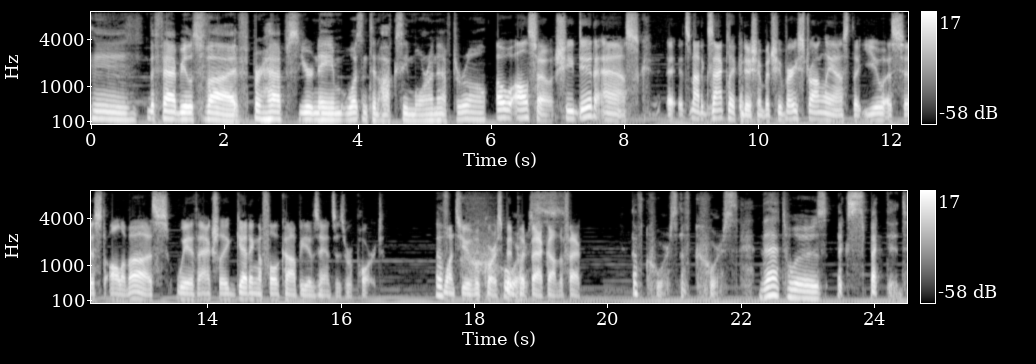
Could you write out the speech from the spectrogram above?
Hmm, the fabulous five. Perhaps your name wasn't an oxymoron after all. Oh, also, she did ask. It's not exactly a condition, but she very strongly asked that you assist all of us with actually getting a full copy of Zan's report. Of Once you've, of course, been put back on the fact. Of course, of course. That was expected.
